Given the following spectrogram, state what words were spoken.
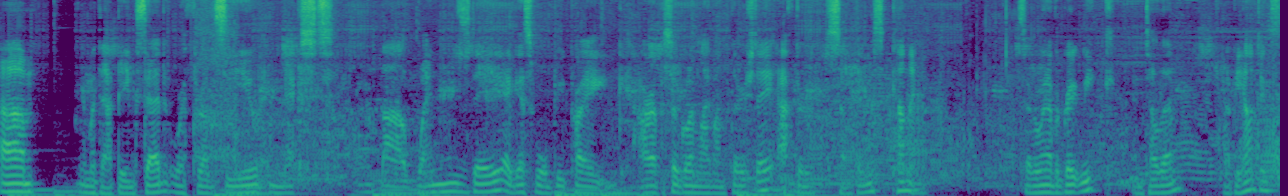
Um, and with that being said, we're thrilled to see you next uh, Wednesday. I guess we'll be probably our episode going live on Thursday after something's coming. So everyone have a great week. Until then, happy huntings.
